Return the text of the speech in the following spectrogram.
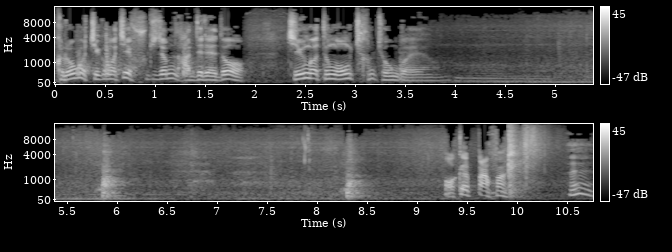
그러고 지금 같이 훅이 좀 나더라도 지금 같은 공 참 좋은 거예요 어깨 빵빵 예.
